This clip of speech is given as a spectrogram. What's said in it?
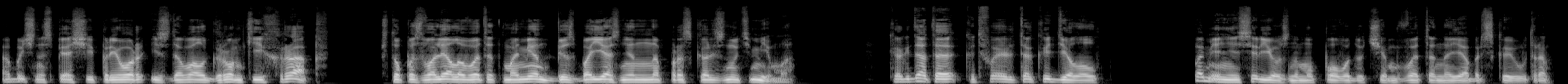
Обычно спящий приор издавал громкий храп, что позволяло в этот момент безбоязненно проскользнуть мимо. Когда-то Катфаэль так и делал, по менее серьезному поводу, чем в это ноябрьское утро.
